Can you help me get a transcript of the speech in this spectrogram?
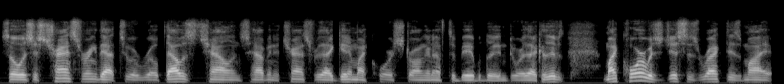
So it was just transferring that to a rope. That was a challenge having to transfer that getting my core strong enough to be able to endure that. Because my core was just as wrecked as my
